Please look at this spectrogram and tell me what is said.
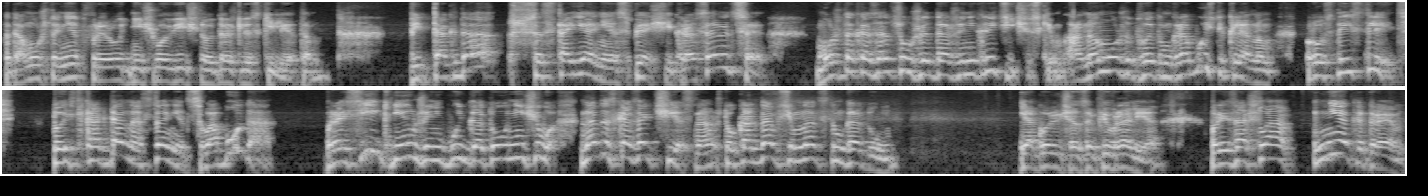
потому что нет в природе ничего вечного даже для скелета, ведь тогда состояние спящей красавицы может оказаться уже даже не критическим. Она может в этом гробу стеклянном просто истлеть. То есть, когда настанет свобода, в России к ней уже не будет готово ничего. Надо сказать честно, что когда в 17 году, я говорю сейчас о феврале, произошла некоторая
